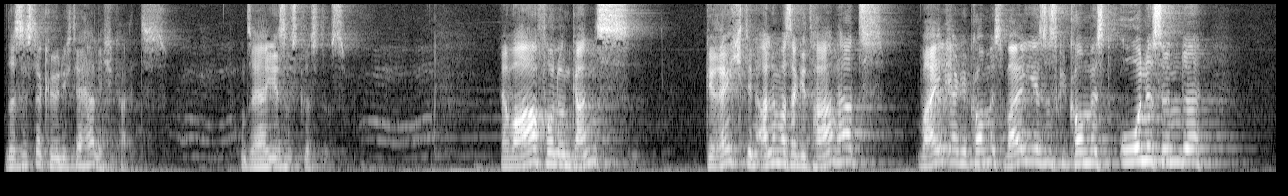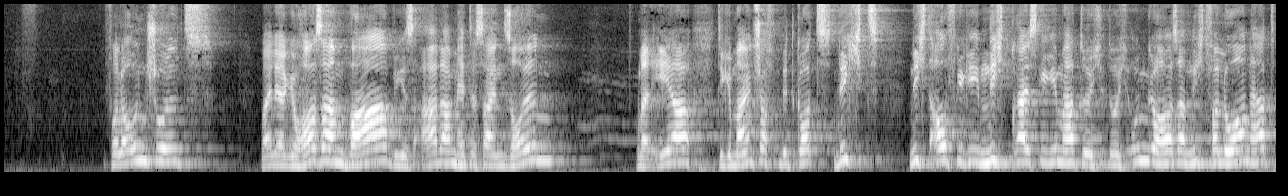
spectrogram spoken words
Das ist der König der Herrlichkeit, unser Herr Jesus Christus. Er war voll und ganz gerecht in allem, was er getan hat, weil er gekommen ist, weil Jesus gekommen ist, ohne Sünde, voller Unschuld, weil er gehorsam war, wie es Adam hätte sein sollen, weil er die Gemeinschaft mit Gott nicht, nicht aufgegeben, nicht preisgegeben hat, durch, durch Ungehorsam nicht verloren hat.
